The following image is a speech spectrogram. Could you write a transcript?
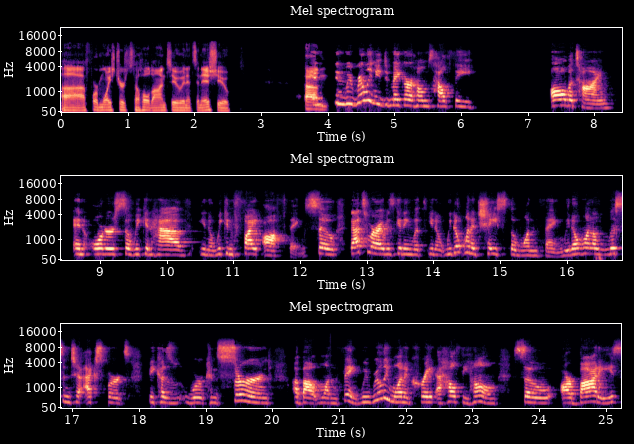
uh, for moistures to hold on to, and it's an issue. Um, and, and we really need to make our homes healthy all the time in order so we can have you know we can fight off things. So that's where i was getting with you know we don't want to chase the one thing. We don't want to listen to experts because we're concerned about one thing. We really want to create a healthy home so our bodies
